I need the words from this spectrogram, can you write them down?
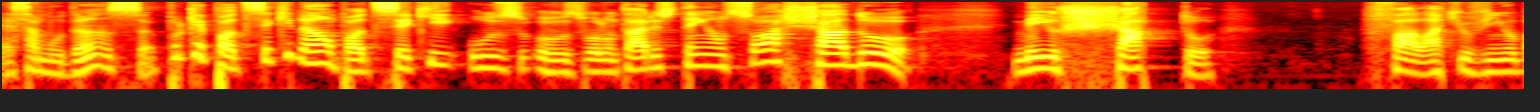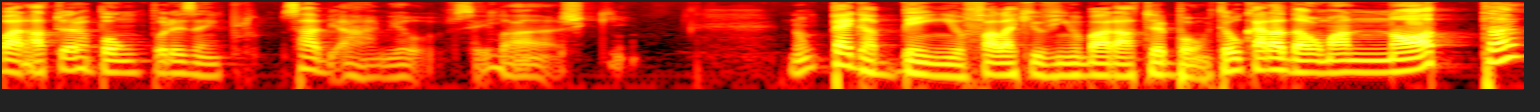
essa mudança? Porque pode ser que não, pode ser que os, os voluntários tenham só achado meio chato falar que o vinho barato era bom, por exemplo. Sabe? Ah, meu, sei lá, acho que Não pega bem eu falar que o vinho barato é bom. Então o cara dá uma nota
